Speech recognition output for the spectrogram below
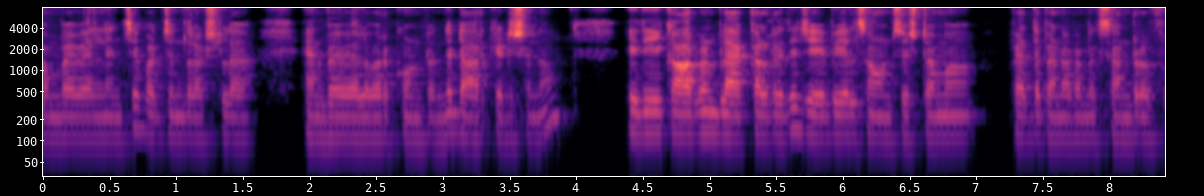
తొంభై వేల నుంచి పద్దెనిమిది లక్షల ఎనభై వేల వరకు ఉంటుంది డార్క్ ఎడిషన్. ఇది కార్బన్ బ్లాక్ కలర్ ఇది జేబిఎల్ సౌండ్ సిస్టమ్ పెద్ద పెనోరమిక్ సన్ రూఫ్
